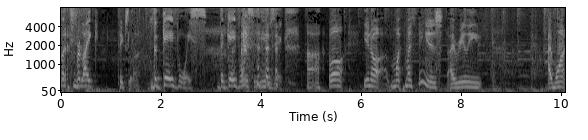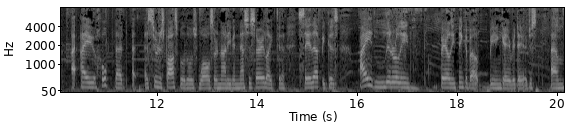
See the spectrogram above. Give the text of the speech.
But for like takes a lot. The gay voice. The gay voice in music. Uh, well, you know, my, my thing is, I really, I want, I, I hope that as soon as possible, those walls are not even necessary, like to say that, because I literally barely think about being gay every day. I just am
